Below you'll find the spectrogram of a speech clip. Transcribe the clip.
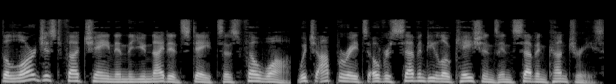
The largest pho chain in the United States is Pho Hoa, which operates over 70 locations in seven countries.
